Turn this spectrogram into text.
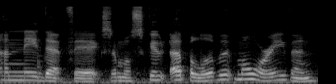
I need that. Fixed. I'm gonna scoot up a little bit more even.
